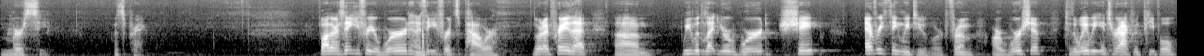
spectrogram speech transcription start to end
mercy. Let's pray. Father, I thank you for your word and I thank you for its power. Lord, I pray that um, we would let your word shape everything we do, Lord, from our worship to the way we interact with people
